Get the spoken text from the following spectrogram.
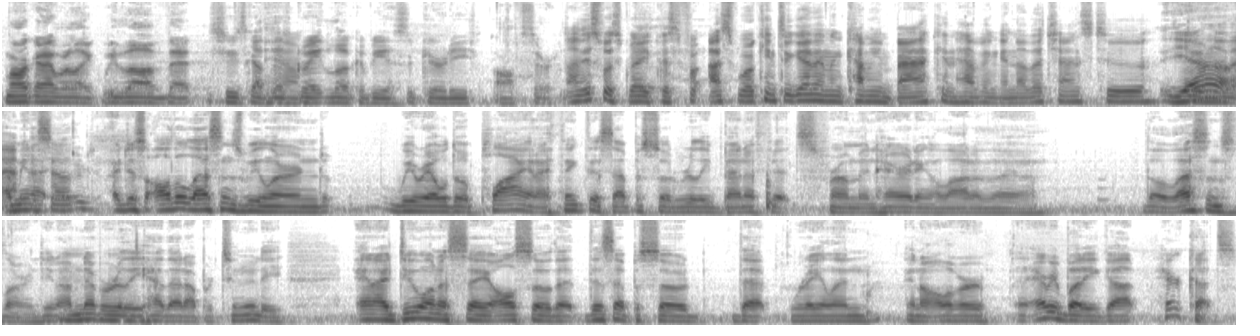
Mark and I were like, we love that she's got this Yeah. great look to be a security officer. Now, this was great because for us working together and then coming back and having another chance to do Yeah, another I mean, I, episode. I just all the lessons we learned, we were able to apply, and I think this episode really benefits from inheriting a lot of the the lessons learned. You know, I've never really had that opportunity, and I do want to say also that this episode that Raylan and Oliver and everybody got haircuts.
